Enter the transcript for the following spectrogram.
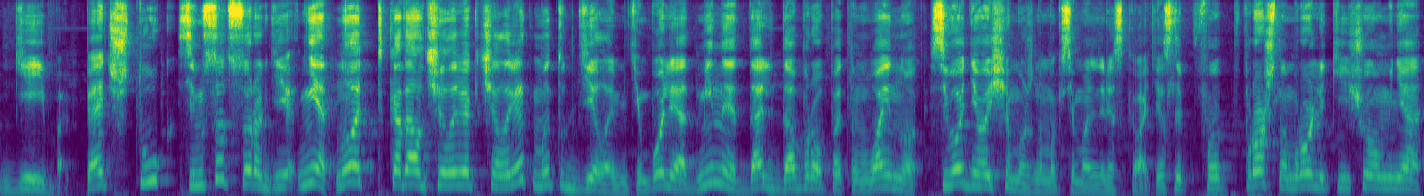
гейба. 5 штук. 749. Нет, ну это когда человек-человек, мы тут делаем. Тем более админы дали добро, поэтому why not? Сегодня вообще можно максимально рисковать. Если в, в прошлом ролике еще у меня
